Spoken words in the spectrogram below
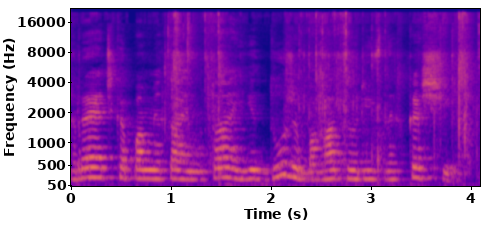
гречка, пам'ятаємо, та є дуже багато різних кашів.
